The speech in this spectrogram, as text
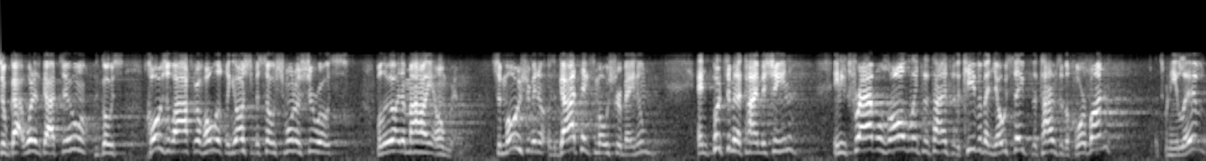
So God, what does God do? He goes, so Moshe Rabbeinu, God takes Moshe Rabbeinu and puts him in a time machine, and he travels all the way to the times of the Kiva ben Yosef, the times of the Chorban, that's when he lived,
